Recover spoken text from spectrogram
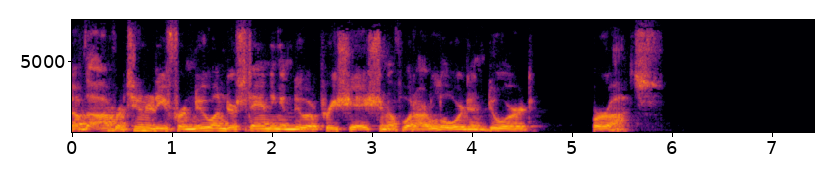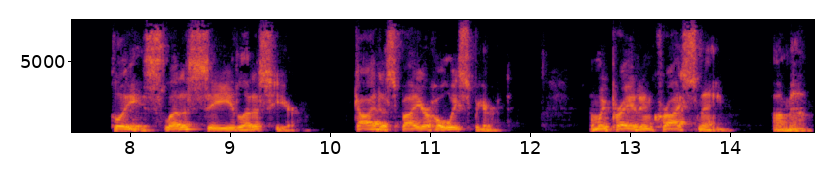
of the opportunity for new understanding and new appreciation of what our Lord endured for us. Please let us see, let us hear. Guide us by your Holy Spirit. And we pray it in Christ's name. Amen.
